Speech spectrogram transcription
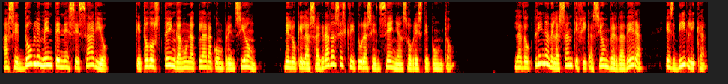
hace doblemente necesario que todos tengan una clara comprensión de lo que las sagradas escrituras enseñan sobre este punto. La doctrina de la santificación verdadera es bíblica.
